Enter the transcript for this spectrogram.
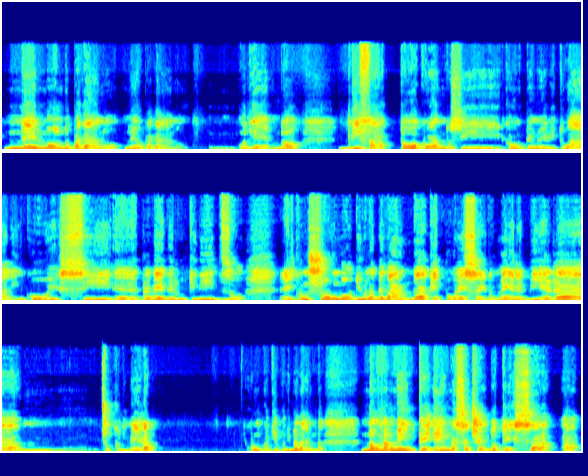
Nel mondo pagano, neopagano, odierno, di fatto quando si compiono i rituali in cui si eh, prevede l'utilizzo e il consumo di una bevanda che può essere idromele, birra, mh, succo di mela, qualunque tipo di bevanda, normalmente è una sacerdotessa a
